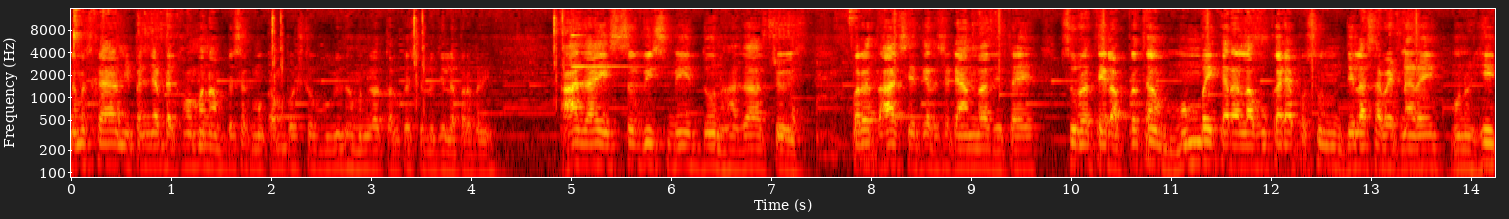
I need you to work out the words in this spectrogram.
नमस्कार मी पंजाब डक हवामान अभ्यासक मुक्काम पोस्ट गुगल धामणगाव तालुका सेलू जिल्हा परभणी. आज आहे सव्वीस मे दोन हजार चोवीस. परत आज शेतकऱ्यासाठी अंदाज येत आहे. सुरुवातीला प्रथम मुंबईकराला उकाड्यापासून दिलासा भेटणार आहे. म्हणून ही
